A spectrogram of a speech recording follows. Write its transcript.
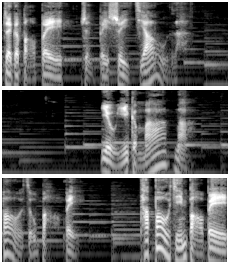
这个宝贝准备睡觉了。有一个妈妈抱走宝贝，她抱紧宝贝，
